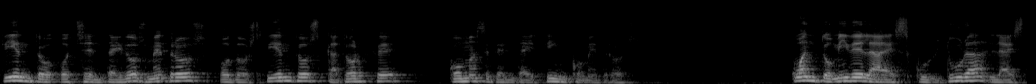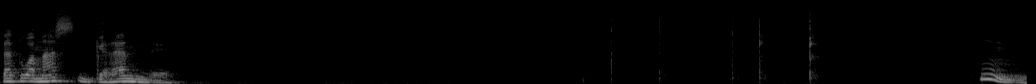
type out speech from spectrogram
182 metros o 214,75 metros. ¿Cuánto mide la escultura, la estatua más grande? Hmm.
